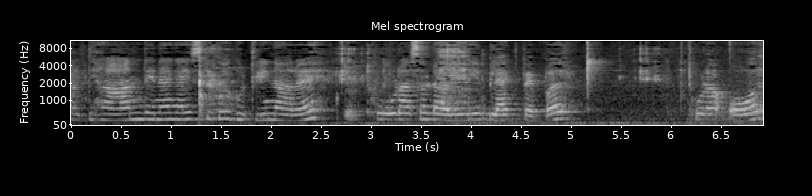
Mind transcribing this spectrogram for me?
और ध्यान देना है गाइस कि कोई गुटली ना रहे। तो थोड़ा सा डालेंगे ब्लैक पेपर थोड़ा और।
